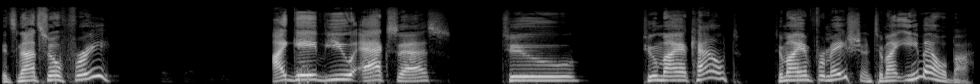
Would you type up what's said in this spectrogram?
it's not so free. I gave you access to to my account, to my information, to my email box.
